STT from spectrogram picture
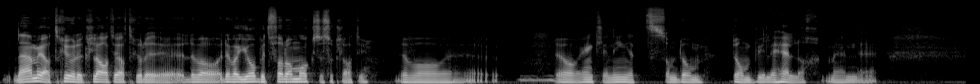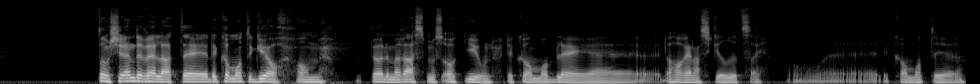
Nej men jag tror det klart, jag tror det, det, var, det var jobbigt för dem också såklart ju. Det var, eh, det var egentligen inget som de, de ville heller, men eh, de kände väl att det, det kommer inte gå om både med Rasmus och Jon. Det kommer att bli, eh, det har redan skurit sig och det kommer inte,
